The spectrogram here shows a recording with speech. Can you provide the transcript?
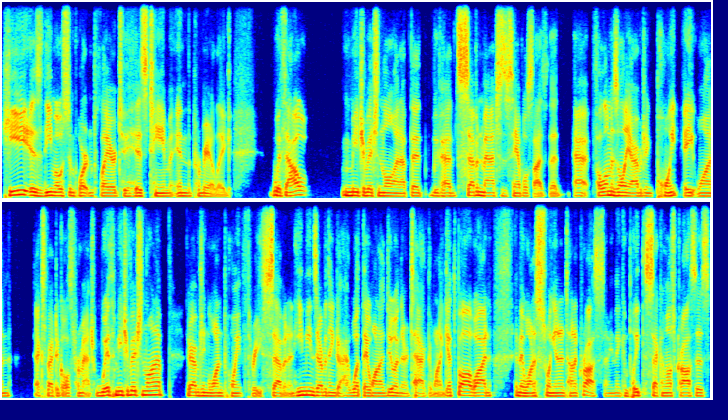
He is the most important player to his team in the Premier League. Without Mitrovic in the lineup, that we've had seven matches of sample size that at Fulham is only averaging 0.81 expected goals per match. With Mitrovic in the lineup, they're averaging 1.37. And he means everything to what they want to do in their attack. They want to get the ball wide and they want to swing in a ton of crosses. I mean, they complete the second most crosses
